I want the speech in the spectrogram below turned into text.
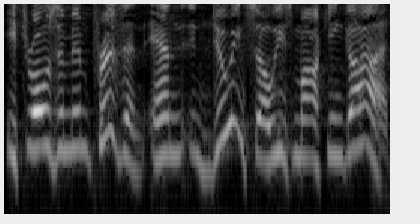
he throws him in prison. And in doing so, he's mocking God.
